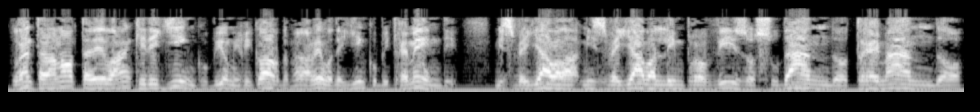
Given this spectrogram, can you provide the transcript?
Durante la notte avevo anche degli incubi, io mi ricordo, ma avevo degli incubi tremendi, mi svegliavo, mi svegliavo all'improvviso sudando, tremando,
